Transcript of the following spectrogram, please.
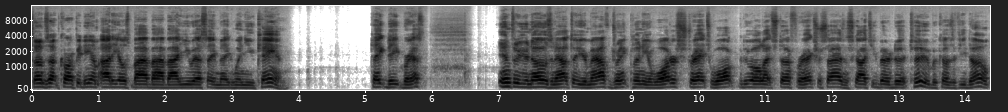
Thumbs up, carpe diem, adios, bye, bye, bye. USA made when you can. Take deep breaths in through your nose and out through your mouth. Drink plenty of water. Stretch, walk, do all that stuff for exercise. And Scott, you better do it too because if you don't,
